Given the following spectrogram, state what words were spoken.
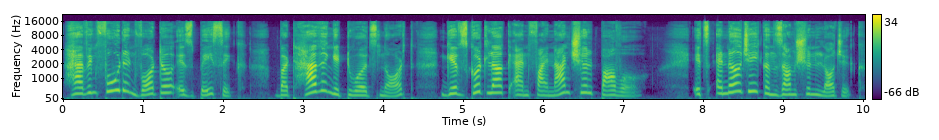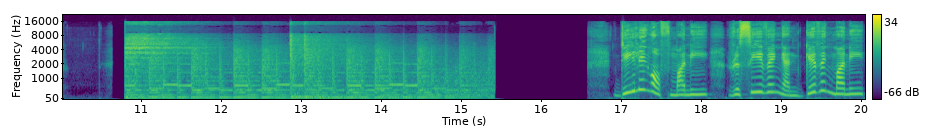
having food and water is basic, but having it towards north gives good luck and financial power. It's energy consumption logic. Dealing of money, receiving and giving money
